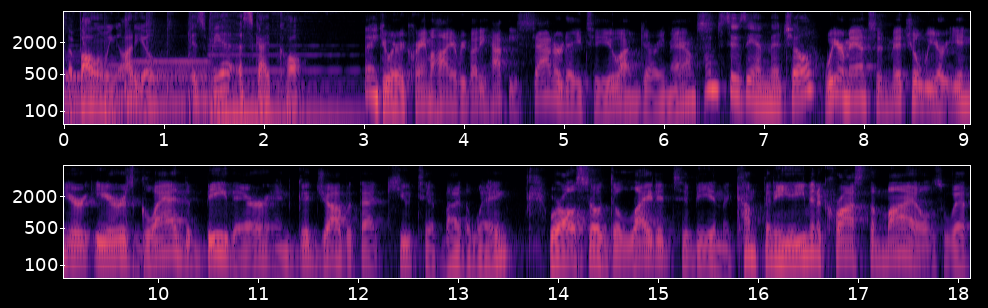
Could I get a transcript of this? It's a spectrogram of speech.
The following audio is via a Skype call. Thank you, Eric Kramer. Hi, everybody. Happy Saturday to you. I'm Gary Mance. I'm Suzanne Mitchell. We are Mance and Mitchell. We are in your ears. Glad to be there, and good job with that Q-tip, by the way. We're also delighted to be in the company, even across the miles, with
